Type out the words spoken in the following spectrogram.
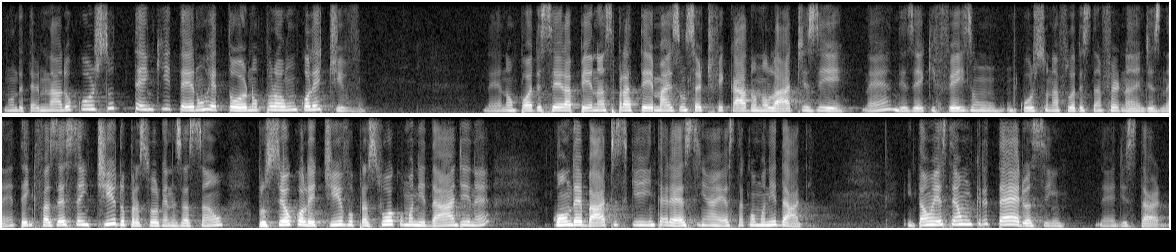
num determinado curso tem que ter um retorno para um coletivo. Né? Não pode ser apenas para ter mais um certificado no Lattes e né, dizer que fez um, um, curso na Florestan Fernandes. Né? Tem que fazer sentido para a sua organização, para o seu coletivo, para a sua comunidade, né, com debates que interessem a esta comunidade. Então, esse é um critério assim, né, de estar.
